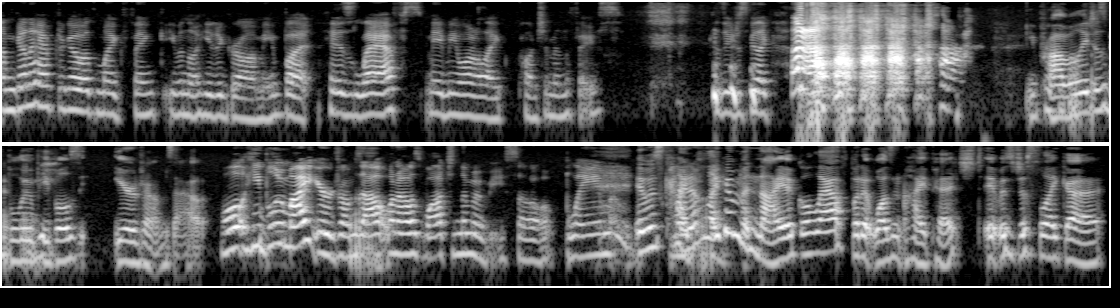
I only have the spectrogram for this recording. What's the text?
I'm gonna have to go with Mike Fink, even though he did grow on me. But his laughs made me want to like punch him in the face because he'd just be like, You probably just blew people's eardrums out. Well, he blew my eardrums out when I was watching the movie, so blame. It was kind of like a maniacal laugh, but it wasn't high pitched. It was just like a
